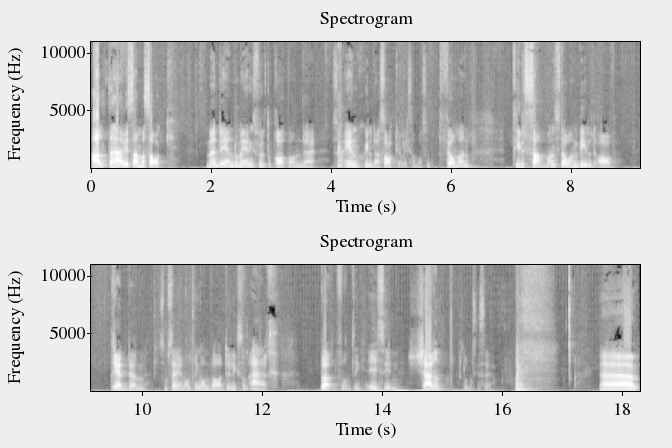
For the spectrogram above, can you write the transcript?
allt det här är samma sak. Men det är ändå meningsfullt att prata om det som enskilda saker. Liksom. Och så får man tillsammans då en bild av bredden som säger någonting om vad det liksom är bön för någonting i sin kärna. Eller man ska säga. Uh,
